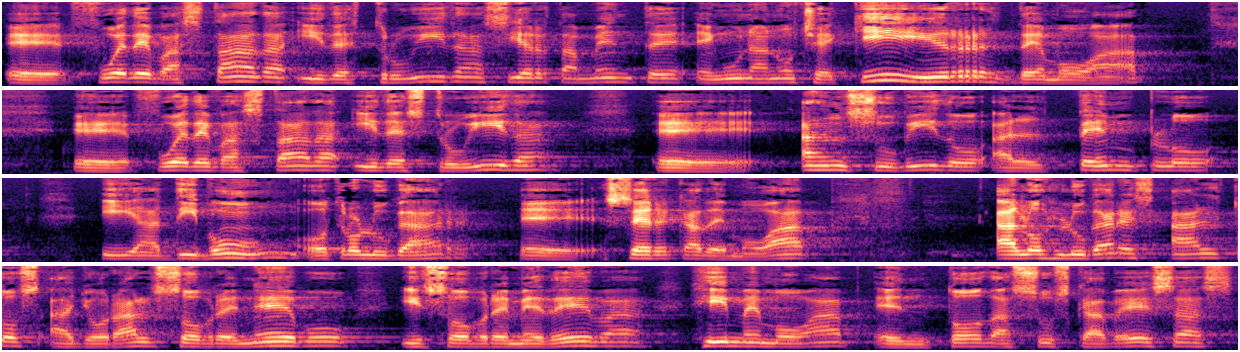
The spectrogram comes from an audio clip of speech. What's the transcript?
eh, fue devastada y destruida ciertamente en una noche Kir de Moab, eh, fue devastada y destruida. Han subido al templo y a Dibón, otro lugar eh, cerca de Moab, a los lugares altos a llorar sobre Nebo y sobre Medeba, gime Moab en todas sus cabezas,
